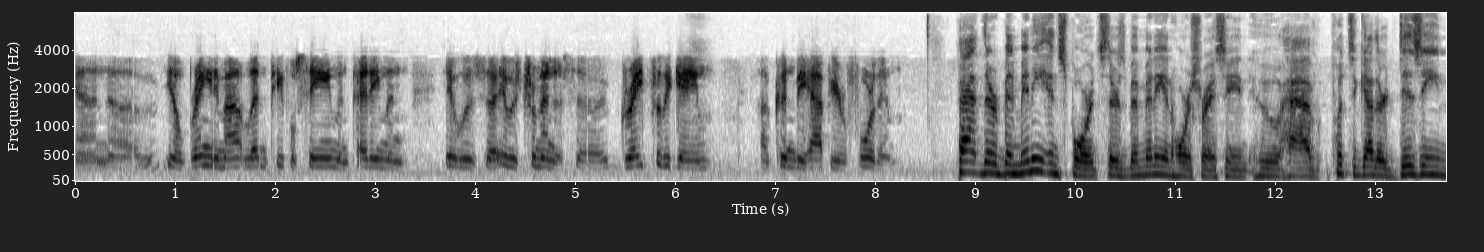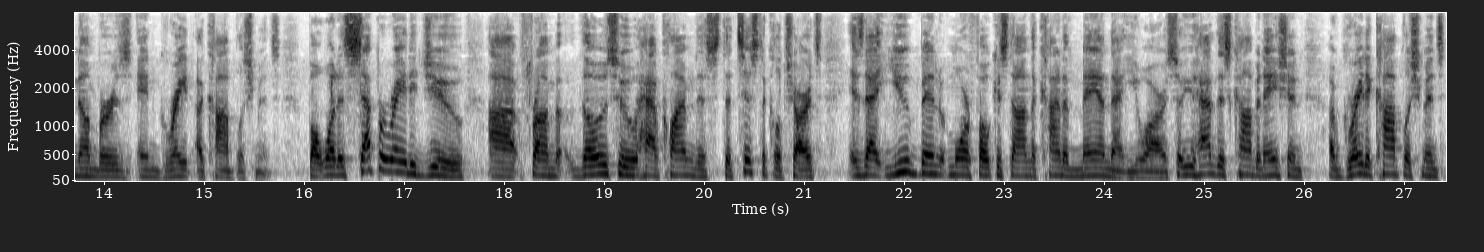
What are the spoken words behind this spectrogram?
and uh, you know bringing him out, letting people see him and pet him, and it was uh, it was tremendous. Uh, great for the game. I couldn't be happier for them. Pat, there have been many in sports, there's been many in horse racing who have put together dizzying numbers and great accomplishments. But what has separated you uh, from those who have climbed the statistical charts is that you've been more focused on the kind of man that you are. So you have this combination of great accomplishments,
